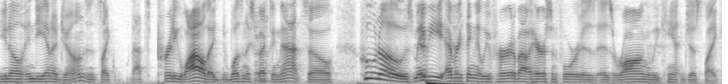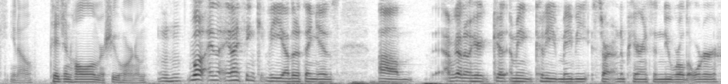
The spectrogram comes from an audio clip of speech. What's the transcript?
you know Indiana Jones, and it's like that's pretty wild. I wasn't expecting that. So who knows? Maybe everything that we've heard about Harrison Ford is is wrong. We can't just like you know pigeonhole him or shoehorn him. Well, and and I think the other thing is, um, I've got no here. could- I mean, could he maybe start an appearance in New World Order,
